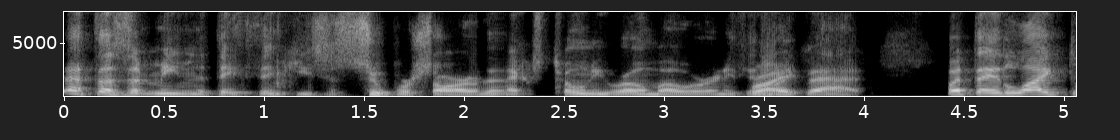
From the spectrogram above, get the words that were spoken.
That doesn't mean that they think he's a superstar, the next Tony Romo or anything Right. like that. But they liked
